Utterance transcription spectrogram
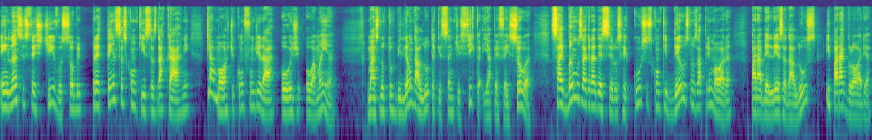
em lances festivos sobre pretensas conquistas da carne que a morte confundirá hoje ou amanhã mas no turbilhão da luta que santifica e aperfeiçoa, saibamos agradecer os recursos com que Deus nos aprimora para a beleza da luz e para a glória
